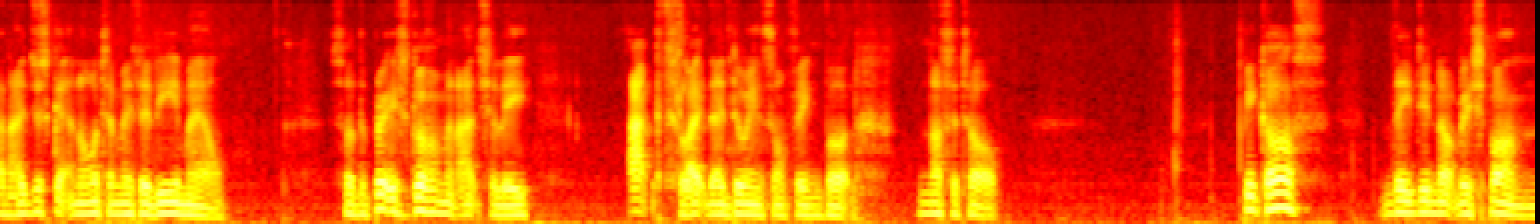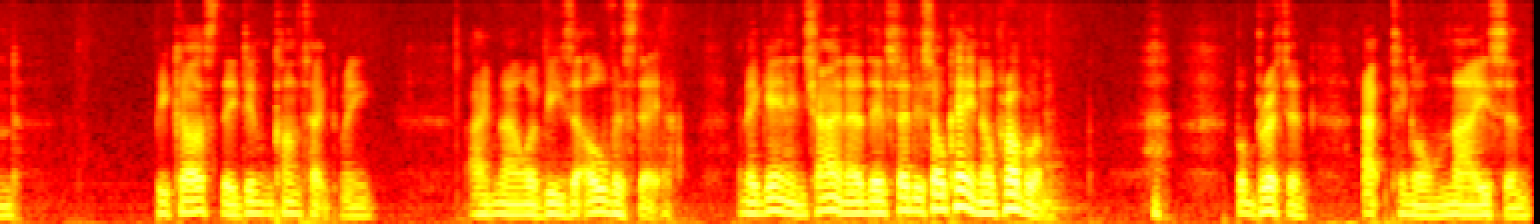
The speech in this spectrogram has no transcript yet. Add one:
and I just get an automated email. So the British government actually acts like they're doing something, but not at all. Because they did not respond, because they didn't contact me, I'm now a visa overstayer. And again, in China, they've said it's okay, no problem. but Britain, acting all nice and,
